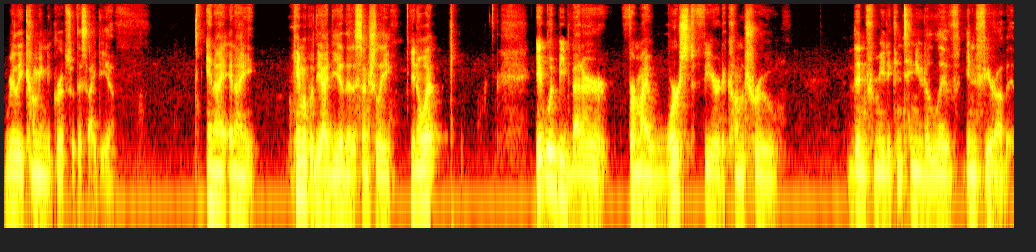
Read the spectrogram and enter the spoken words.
really coming to grips with this idea. And I and I came up with the idea that essentially, you know what? It would be better for my worst fear to come true than for me to continue to live in fear of it.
